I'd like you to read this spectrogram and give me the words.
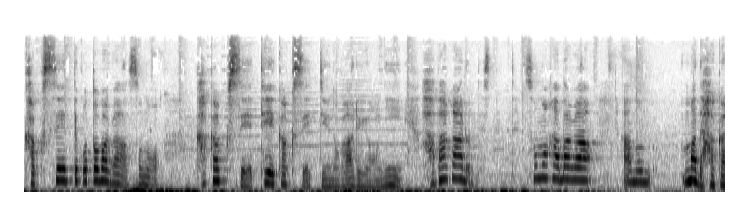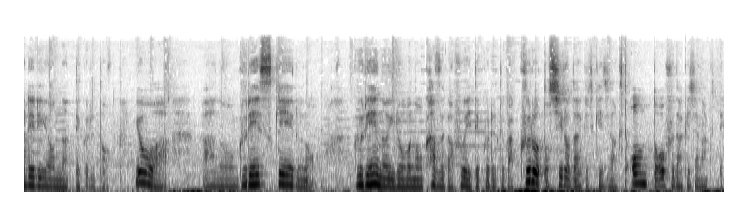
覚醒って言葉がその価格性低覚醒っていうのがあるように幅があるんです。その幅があのまで測れるようになってくると。要はあのグレースケールのグレーの色の数が増えてくるというか黒と白だけじゃなくてオンとオフだけじゃなくて。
